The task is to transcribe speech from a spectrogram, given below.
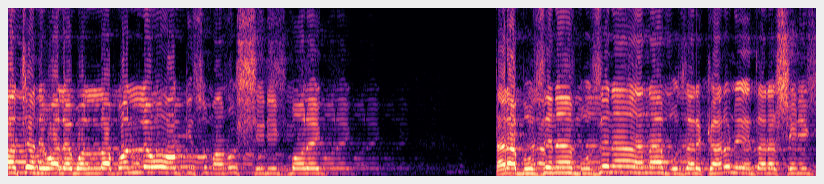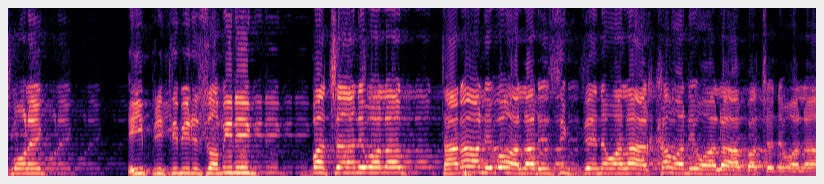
বাঁচানেওয়ালা তারা বুঝে না বুঝে না বুঝার কারণে তারা শিরিক বলে। এই পৃথিবীর জমিনে বাঁচানেওয়ালা তারানেওয়ালা রিজিক দেনেওয়ালা, খাওয়ানেওয়ালা, বাঁচানেওয়ালা,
